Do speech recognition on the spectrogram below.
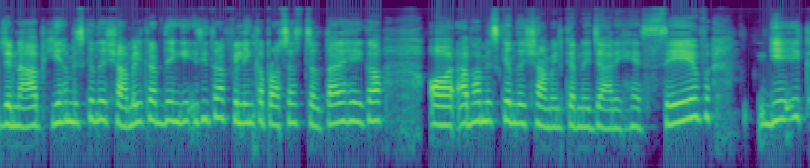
जनाब, ये हम इसके अंदर शामिल कर देंगे। इसी तरह फिलिंग का प्रोसेस चलता रहेगा और अब हम इसके अंदर शामिल करने जा रहे हैं सेव ये एक,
